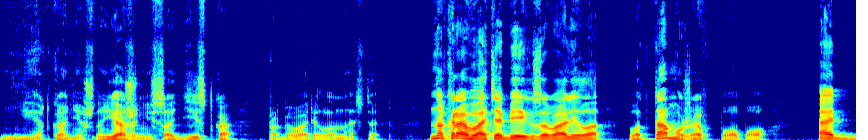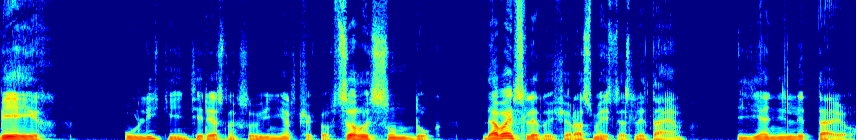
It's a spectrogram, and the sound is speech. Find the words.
«Нет, конечно, я же не садистка», — проговорила Настя. «На кровать обеих завалила, вот там уже в попу. Обеих!» улики интересных сувенирчиков, целый сундук. Давай в следующий раз вместе слетаем. Я не летаю,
